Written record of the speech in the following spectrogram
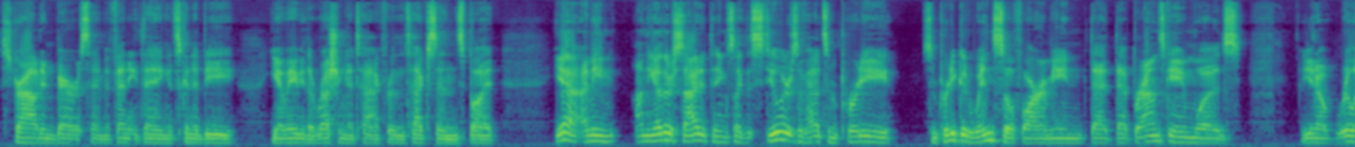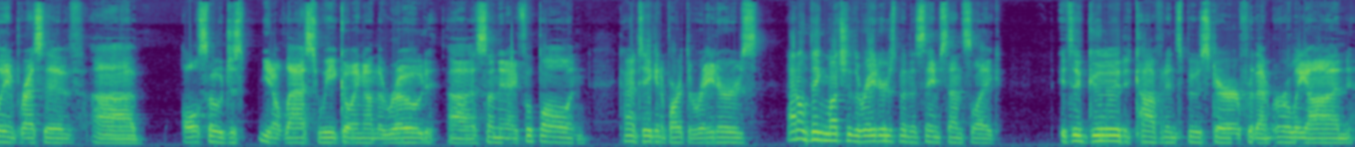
Stroud embarrass him. If anything, it's going to be you know maybe the rushing attack for the Texans, but. Yeah, I mean, on the other side of things, like the Steelers have had some pretty some pretty good wins so far. I mean, that that Browns game was you know, really impressive. Uh, also, just you know, last week going on the road, uh, Sunday Night Football, and kind of taking apart the Raiders. I don't think much of the Raiders, but in the same sense, like it's a good confidence booster for them early on.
